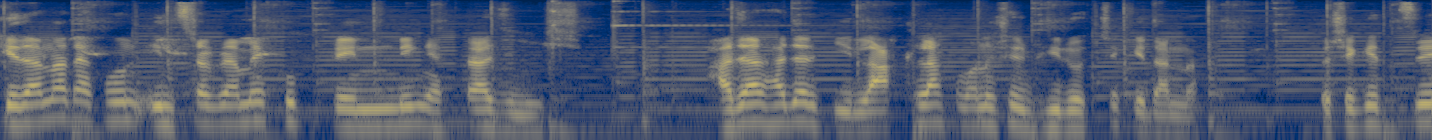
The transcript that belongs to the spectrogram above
কেদারনাথ এখন ইনস্টাগ্রামে খুব ট্রেন্ডিং একটা জিনিস। হাজার হাজার কি? লাখ লাখ মানুষের ভিড় হচ্ছে কেদারনাথে। তো সেক্ষেত্রে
